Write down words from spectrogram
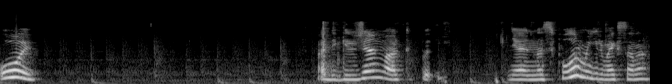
Oy. Hadi gireceksin mi artık? Yani nasip olur mu girmek sana?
